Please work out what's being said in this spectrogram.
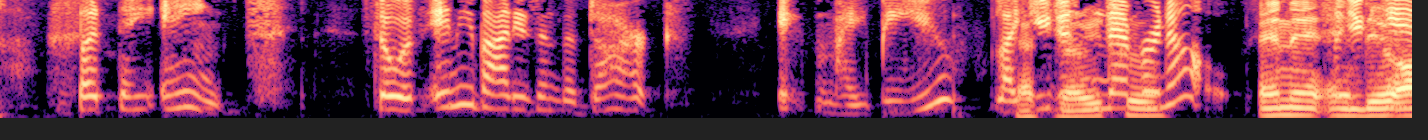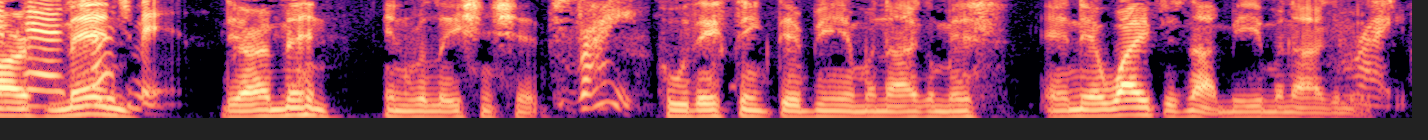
but they ain't. So if anybody's in the dark." It might be you. Like That's you just never true. know. And then, So and there are men. judgment. There are men in relationships, Right. Who they think they're being monogamous, and their wife is not being monogamous. Right.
